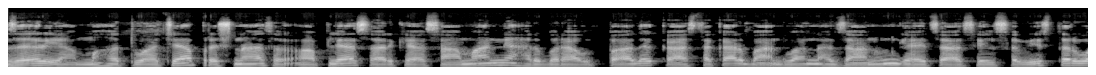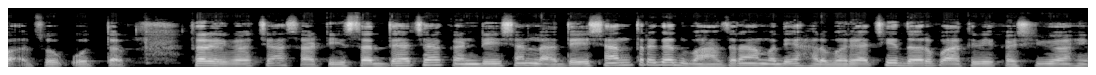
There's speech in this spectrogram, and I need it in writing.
जर या महत्त्वाच्या प्रश्नास आपल्यासारख्या सामान्य हरभरा उत्पादक कास्तकार बांधवांना जाणून घ्यायचा असेल सविस्तर व अचूक उत्तर तर याच्यासाठी सध्याच्या कंडिशनला देशांतर्गत बाजारामध्ये हरभऱ्याची दर पातळी कशी आहे?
